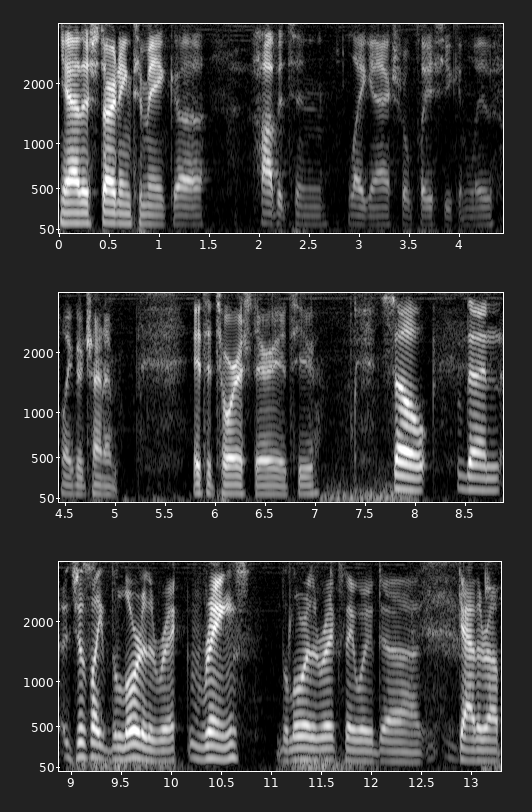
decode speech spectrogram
yeah, they're starting to make uh, Hobbiton like an actual place you can live. Like they're trying to. It's a tourist area too. So then, just like the Lord of the Rick, Rings, the Lord of the Ricks, they would uh, gather up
